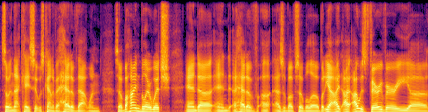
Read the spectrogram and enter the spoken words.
So in that case, it was kind of ahead of that one. So behind Blair Witch and uh, and ahead of uh, As Above, So Below. But yeah, I I, I was very very uh,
